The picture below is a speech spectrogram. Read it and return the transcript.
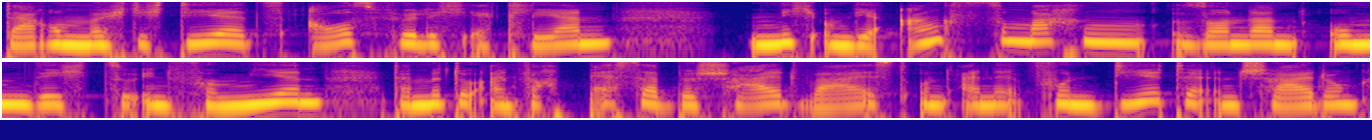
Darum möchte ich dir jetzt ausführlich erklären, nicht um dir Angst zu machen, sondern um dich zu informieren, damit du einfach besser Bescheid weißt und eine fundierte Entscheidung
